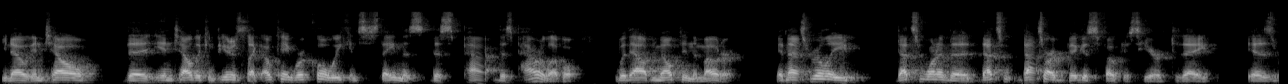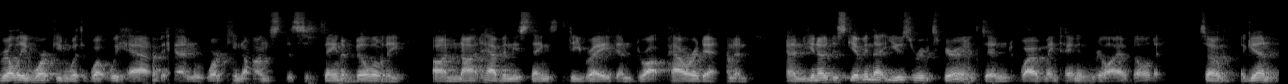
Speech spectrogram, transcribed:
you know, until the until the computer's like, okay, we're cool, we can sustain this this power this power level without melting the motor. And that's really that's one of the that's that's our biggest focus here today is really working with what we have and working on the sustainability on not having these things derate and drop power down and and you know just giving that user experience and while maintaining the reliability. So again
